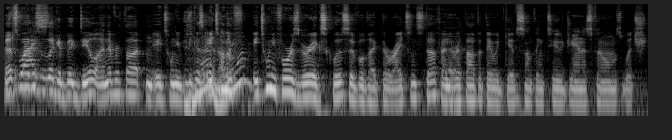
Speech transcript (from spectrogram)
That's why this is like a big deal. I never thought an A twenty because that A twenty another one? A twenty four is very exclusive with like the rights and stuff. I never thought that they would give something to Janus Films, which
